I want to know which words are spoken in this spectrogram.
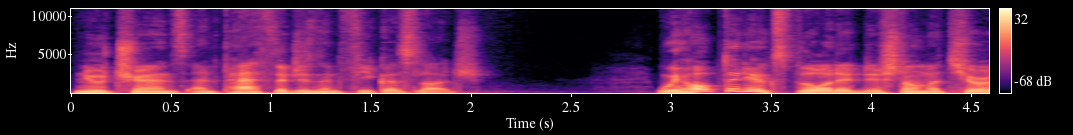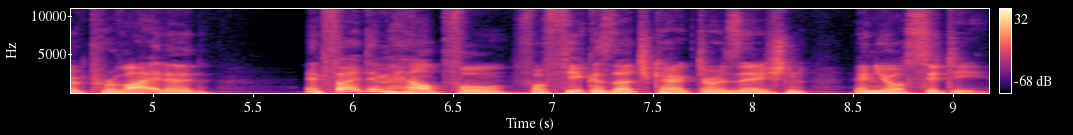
nutrients, and pathogens in fecal sludge. We hope that you explore the additional material provided and find them helpful for fecal sludge characterization in your city.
